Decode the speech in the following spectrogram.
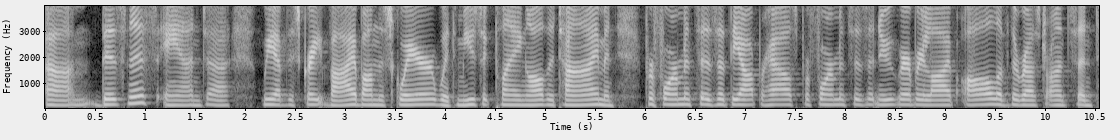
um, business, and uh, we have this great vibe on the square with music playing all the time, and performances at the Opera House, performances at New Granbury Live. All of the restaurants and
